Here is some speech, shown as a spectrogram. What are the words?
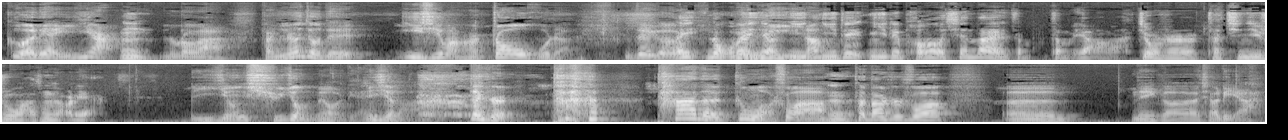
各练一样，嗯，你知道吧？反正就得一起往上招呼着。这个，哎，那我问一下，你你这你这朋友现在怎么怎么样啊？就是他琴棋书画从小练，已经许久没有联系了。但是他他的跟我说啊，他当时说，呃，那个小李啊，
